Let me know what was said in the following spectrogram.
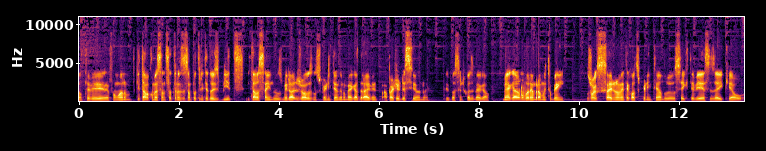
Então teve. Foi um ano que estava começando essa transição para 32 bits e estava saindo os melhores jogos no Super Nintendo e no Mega Drive a partir desse ano. Teve bastante coisa legal. Mega eu não vou lembrar muito bem os jogos que saíram em 94. Super Nintendo eu sei que teve esses aí, que é o.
